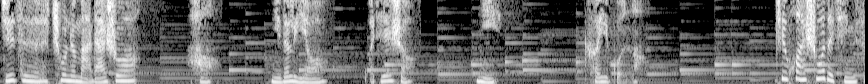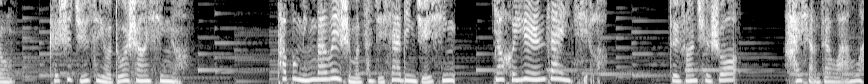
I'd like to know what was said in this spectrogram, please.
橘子冲着马达说：“好，你的理由我接受，你可以滚了。”这话说的轻松，可是橘子有多伤心啊！他不明白为什么自己下定决心要和一个人在一起了，对方却说还想再玩玩。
